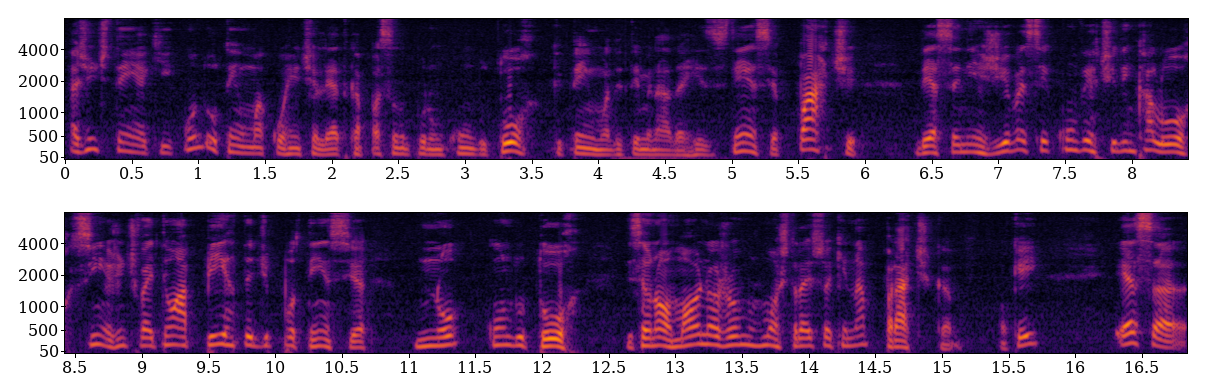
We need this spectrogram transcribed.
a gente tem aqui, quando tem uma corrente elétrica passando por um condutor que tem uma determinada resistência, parte dessa energia vai ser convertida em calor. Sim, a gente vai ter uma perda de potência no condutor. Isso é normal e nós vamos mostrar isso aqui na prática, ok? Essa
